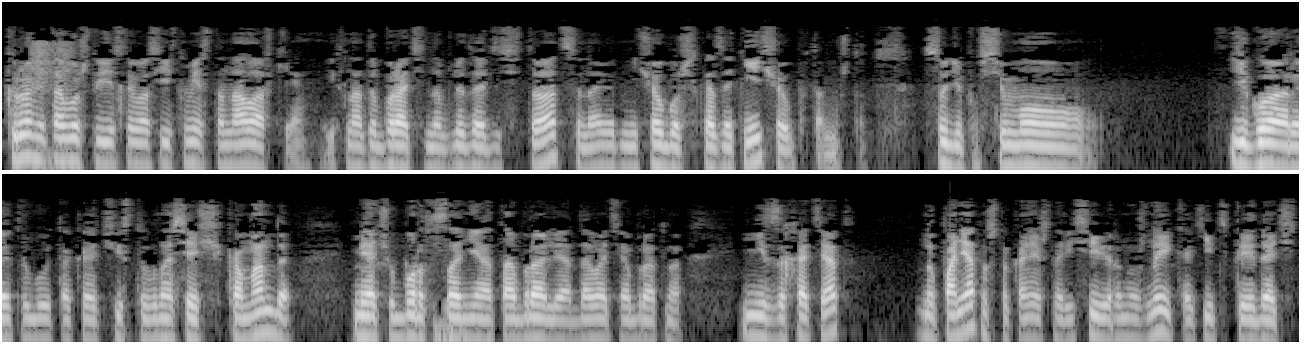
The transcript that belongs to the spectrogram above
кроме того, что если у вас есть место на лавке, их надо брать и наблюдать за ситуацией, наверное, ничего больше сказать нечего, потому что, судя по всему, Ягуары это будет такая чисто выносящая команда. Мяч у Бортса они отобрали, отдавать обратно не захотят. Ну, понятно, что, конечно, ресиверы нужны, какие-то передачи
